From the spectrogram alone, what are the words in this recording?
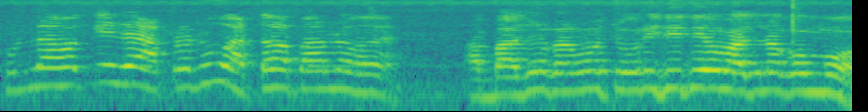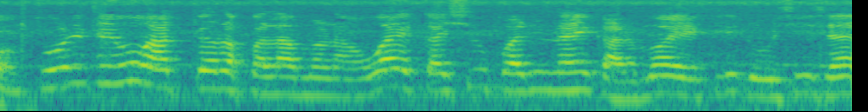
ખુલ્લા વકી રે આપણે શું વાતો આપવાનો હે આ બાજુના ઘરમાં ચોરી થઈ હતી બાજુના ગામમાં. ચોરી થી શું વાત કરો ભલામણા? હોય કશું કર્યું નહીં ઘરમાં એકલી ડોશી છે.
